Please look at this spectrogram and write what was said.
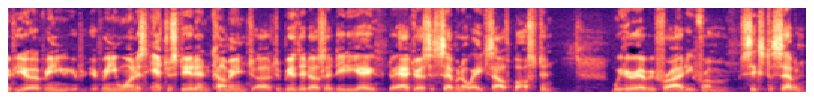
if you if any if, if anyone is interested in coming uh, to visit us at DDA, the address is 708 South Boston. We're here every Friday from six to seven.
